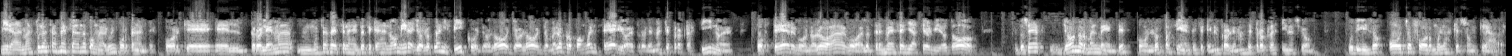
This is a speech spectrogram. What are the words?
Mira, además tú lo estás mezclando con algo importante, porque el problema muchas veces la gente se queja, no, mira, yo lo planifico, yo lo, yo lo, yo me lo propongo en serio. El problema es que procrastino, eh, postergo, no lo hago, a los tres meses ya se olvidó todo. Entonces, yo normalmente con los pacientes que tienen problemas de procrastinación utilizo ocho fórmulas que son claves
